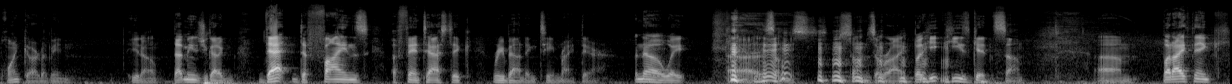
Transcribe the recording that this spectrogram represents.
point guard, I mean, you know, that means you got to that defines a fantastic rebounding team right there. No, wait, uh, something's, something's awry, but he he's getting some. Um, but I think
